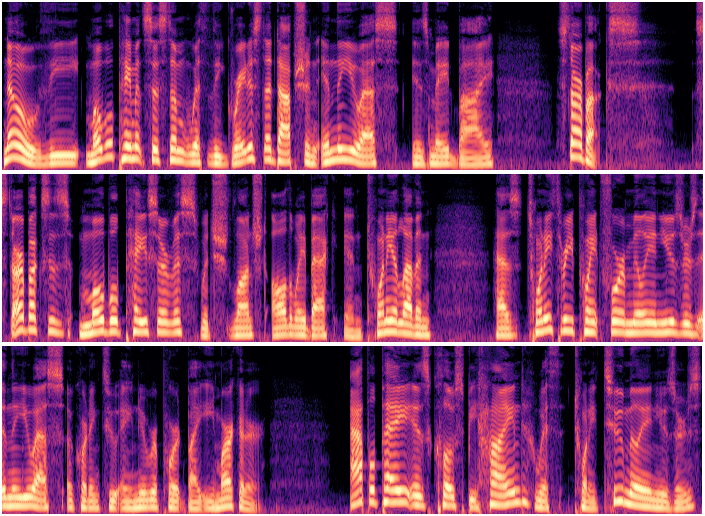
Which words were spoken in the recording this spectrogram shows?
No, the mobile payment system with the greatest adoption in the US is made by Starbucks. Starbucks' mobile pay service, which launched all the way back in 2011, has 23.4 million users in the US, according to a new report by eMarketer. Apple Pay is close behind with 22 million users.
